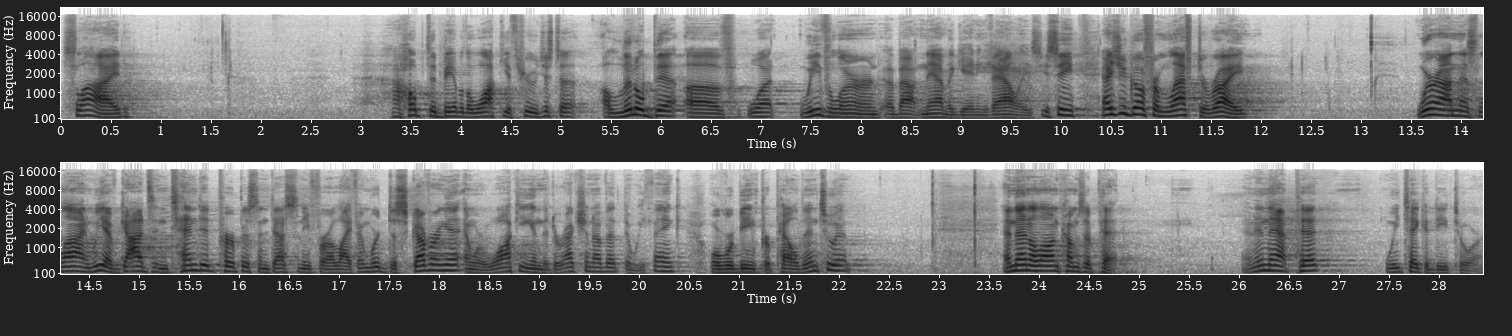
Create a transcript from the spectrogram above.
slide, I hope to be able to walk you through just a, a little bit of what we've learned about navigating valleys. You see, as you go from left to right, we're on this line. We have God's intended purpose and destiny for our life, and we're discovering it and we're walking in the direction of it that we think, or we're being propelled into it. And then along comes a pit. And in that pit, we take a detour.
